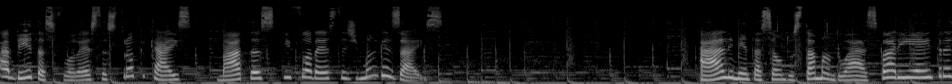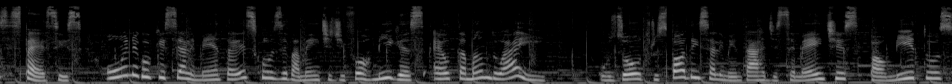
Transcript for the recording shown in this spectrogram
habita as florestas tropicais, matas e florestas de manguezais. A alimentação dos tamanduás varia entre as espécies. O único que se alimenta exclusivamente de formigas é o tamanduaí, os outros podem se alimentar de sementes, palmitos,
